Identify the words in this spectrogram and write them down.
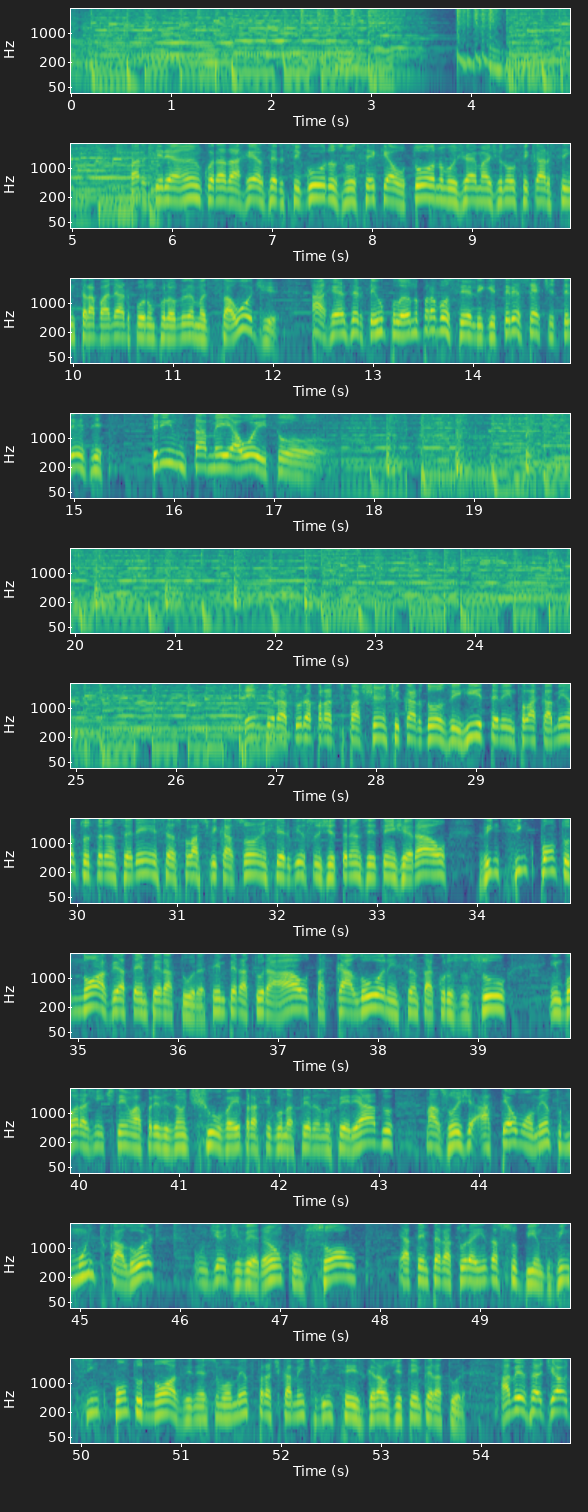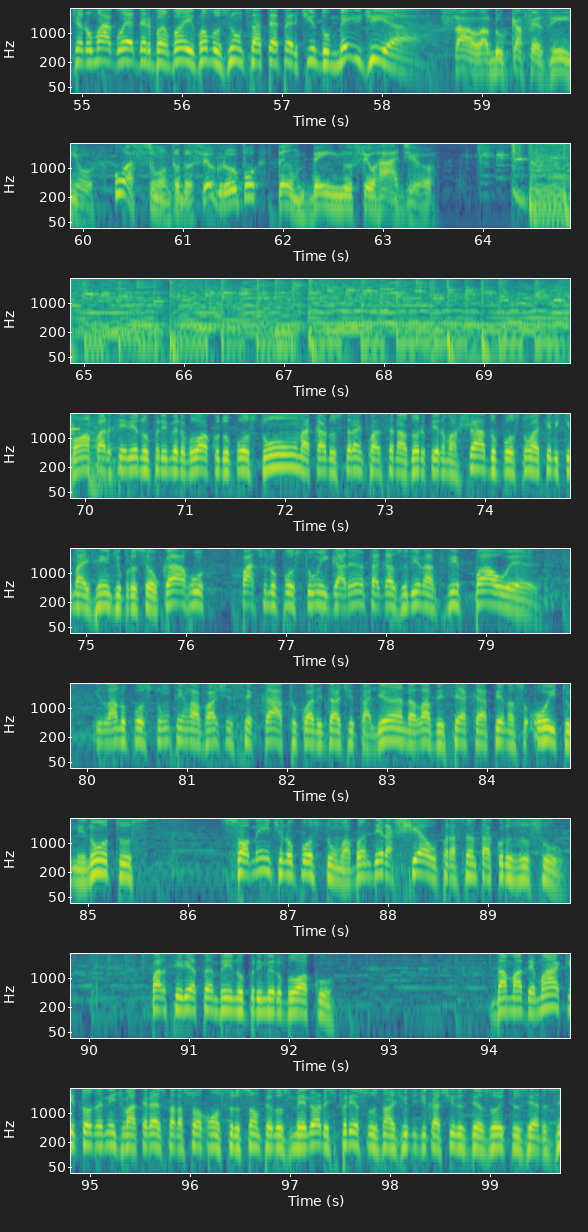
Parceria âncora da Rezer Seguros. Você que é autônomo, já imaginou ficar sem trabalhar por um problema de saúde? A Rezer tem o um plano para você. Ligue 3713 3068. Temperatura para despachante Cardoso e Ritter, emplacamento, transferências, classificações, serviços de trânsito em geral, 25.9 a temperatura. Temperatura alta, calor em Santa Cruz do Sul. Embora a gente tenha uma previsão de chuva aí para segunda-feira no feriado, mas hoje até o momento muito calor, um dia de verão com sol é a temperatura ainda subindo, 25,9 nesse momento, praticamente 26 graus de temperatura. A mesa de áudio era o Mago Éder Bambam e vamos juntos até pertinho do meio-dia. Sala do Cafezinho, o assunto do seu grupo também no seu rádio. Com a parceria no primeiro bloco do Posto 1, na Carlos Tranco com a senadora Pedro Machado, Posto 1 aquele que mais rende para o seu carro. Passe no posto 1 e garanta a gasolina V-Power. E lá no posto 1 tem lavagem secato, qualidade italiana, lave seca em apenas 8 minutos. Somente no posto 1, a bandeira Shell para Santa Cruz do Sul. Parceria também no primeiro bloco da Mademac, toda a linha de materiais para sua construção pelos melhores preços na Júlio de Castilhos 1800.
